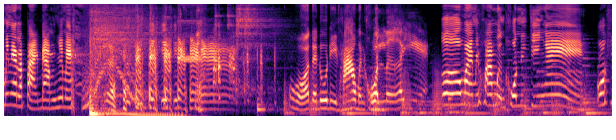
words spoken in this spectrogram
ไม่แน่ละปากดำใช่ไหม โอ้โหแต่ดูดิเท้าเหมือนคนเลยเออวายมีความเหมือนคนจริงๆไงโอเค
